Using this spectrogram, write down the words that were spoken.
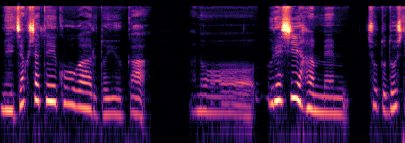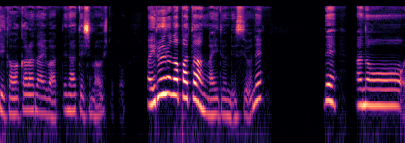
めちゃくちゃ抵抗があるというか、あの、嬉しい反面、ちょっとどうしていいかわからないわってなってしまう人と、まあ、いろいろなパターンがいるんですよね。で、あの、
